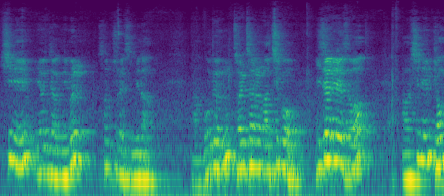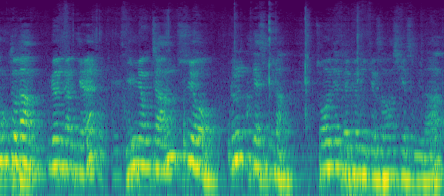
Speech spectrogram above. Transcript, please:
신임 위원장님을 선출했습니다. 아, 모든 절차를 마치고 이 자리에서 아, 신임 경북도당 위원장께 임명장 수여를 하겠습니다. 조원진 대표님께서 하시겠습니다.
